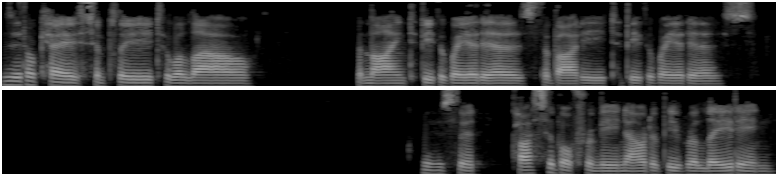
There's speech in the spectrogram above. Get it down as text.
Is it okay simply to allow the mind to be the way it is, the body to be the way it is? Is it possible for me now to be relating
